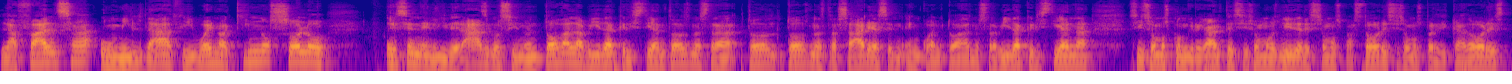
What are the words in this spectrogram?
la falsa humildad y bueno, aquí no solo es en el liderazgo, sino en toda la vida cristiana, todas, nuestra, todas nuestras áreas en, en, cuanto a nuestra vida cristiana, si somos congregantes, si somos líderes, si somos pastores, si somos predicadores,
